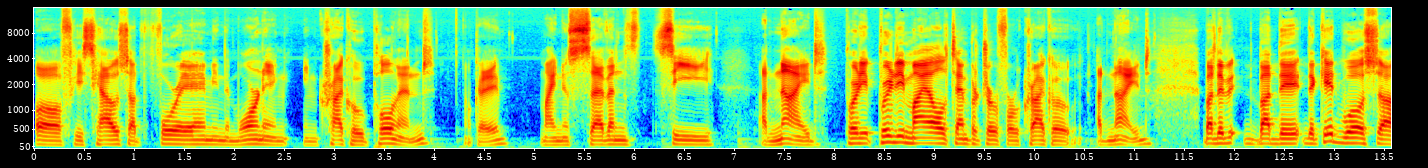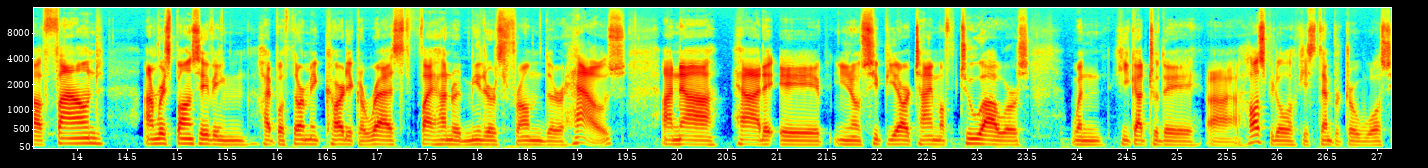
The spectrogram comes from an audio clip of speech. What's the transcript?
of his house at 4 a.m. in the morning in Krakow, Poland. Okay, minus 7 C at night. Pretty pretty mild temperature for Krakow at night. But the but the, the kid was uh, found unresponsive in hypothermic cardiac arrest 500 meters from their house and uh, had a you know CPR time of two hours. When he got to the uh, hospital, his temperature was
